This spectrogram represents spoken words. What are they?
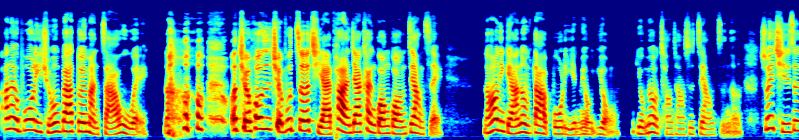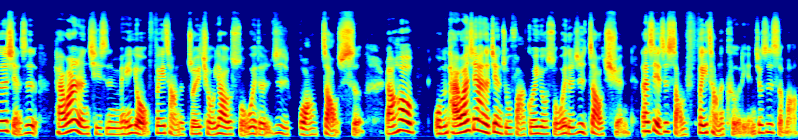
啊，那个玻璃全部被他堆满杂物诶，然后我全部是全部遮起来，怕人家看光光这样子诶。然后你给他那么大的玻璃也没有用，有没有常常是这样子呢？所以其实这就显示台湾人其实没有非常的追求要有所谓的日光照射。然后我们台湾现在的建筑法规有所谓的日照权，但是也是少非常的可怜，就是什么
